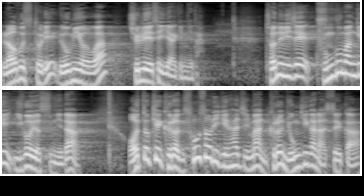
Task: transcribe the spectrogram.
러브 스토리 로미오와 줄리엣의 이야기입니다. 저는 이제 궁금한 게 이거였습니다. 어떻게 그런 소설이긴 하지만 그런 용기가 났을까?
